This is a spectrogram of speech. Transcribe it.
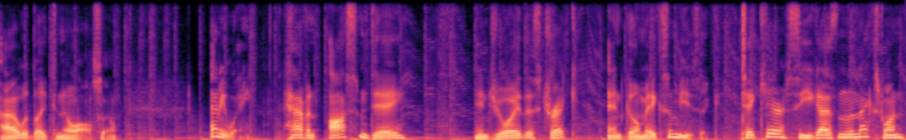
I would like to know also. Anyway, have an awesome day, enjoy this trick, and go make some music. Take care. See you guys in the next one.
